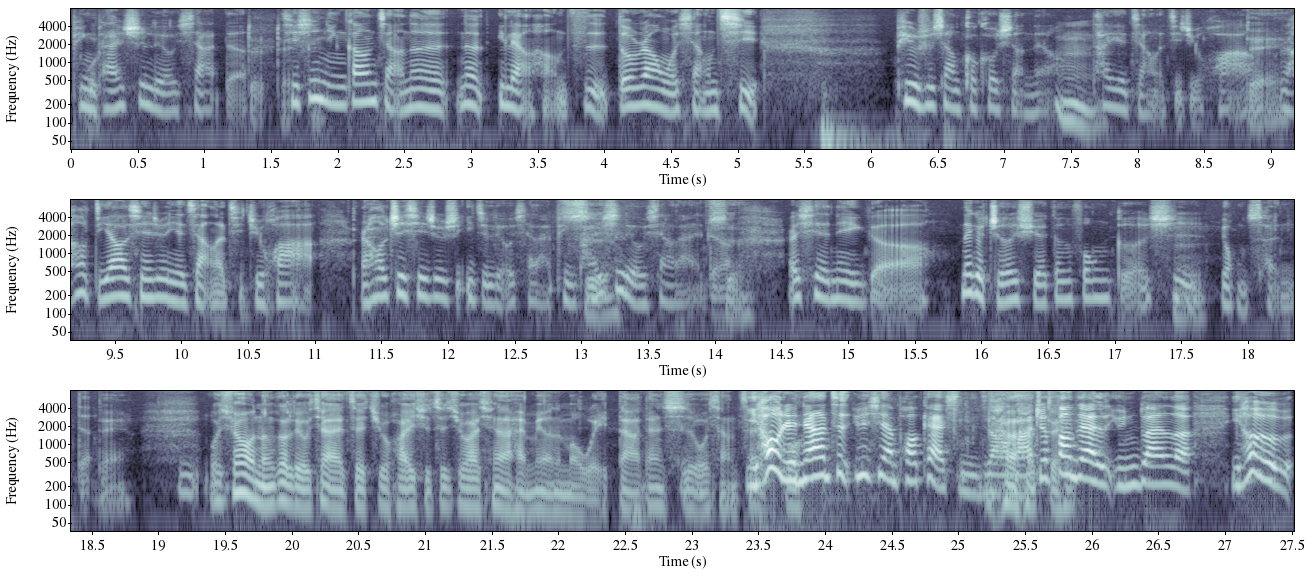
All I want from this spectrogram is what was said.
品牌是留下的。对，其实您刚刚讲那那一两行字，都让我想起，譬如说像 Coco Chanel，嗯，他也讲了几句话，对，然后迪奥先生也讲了几句话，然后这些就是一直留下来，品牌是留下来的，而且那个那个哲学跟风格是永存的。对，我希望我能够留下来这句话，也许这句话现在还没有那么伟大，但是我想以后人家这因为现在 Podcast 你知道吗？就放在云端了，以后。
